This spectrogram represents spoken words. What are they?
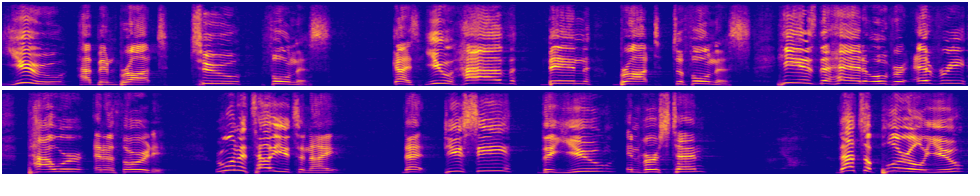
you have been brought to fullness. Guys, you have been brought to fullness. He is the head over every power and authority. We want to tell you tonight that do you see the you in verse 10? That's a plural you.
